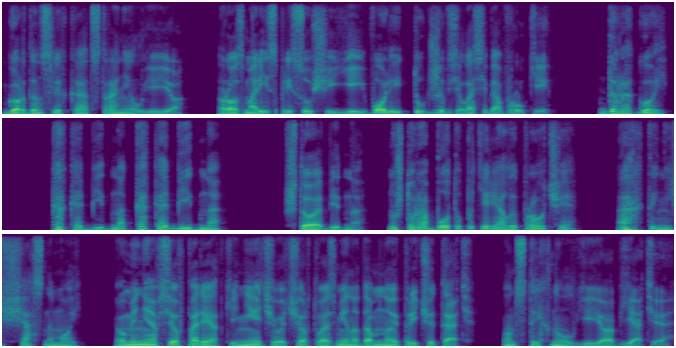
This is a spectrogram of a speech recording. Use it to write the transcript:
Гордон слегка отстранил ее. Розмари с присущей ей волей тут же взяла себя в руки. «Дорогой, как обидно, как обидно!» «Что обидно?» «Ну что работу потерял и прочее. Ах ты несчастный мой. У меня все в порядке, нечего, черт возьми, надо мной причитать. Он стряхнул ее объятия.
